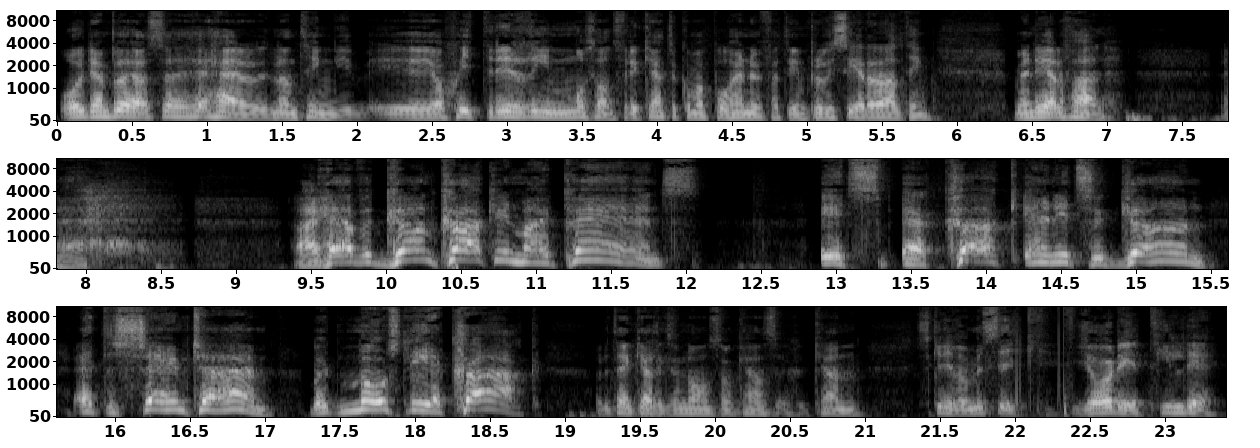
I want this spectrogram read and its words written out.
Och den börjar så här någonting. Eh, jag skiter i rim och sånt för det kan jag inte komma på här nu för att jag improviserar allting. Men det är i alla fall. Uh, I have a gun cock in my pants. It's a cock and it's a gun at the same time. But mostly a cock. Och då tänker jag liksom någon som kan, kan skriva musik. Gör det till det.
